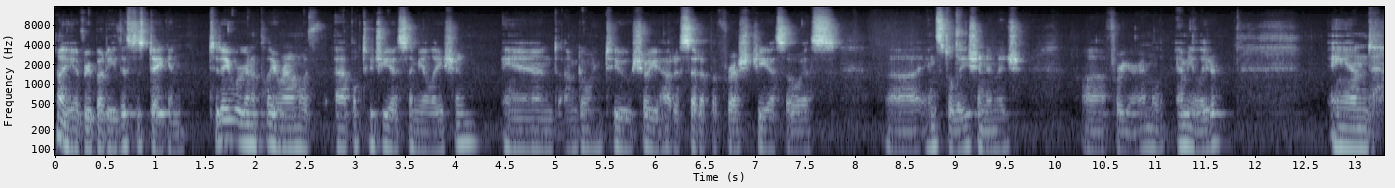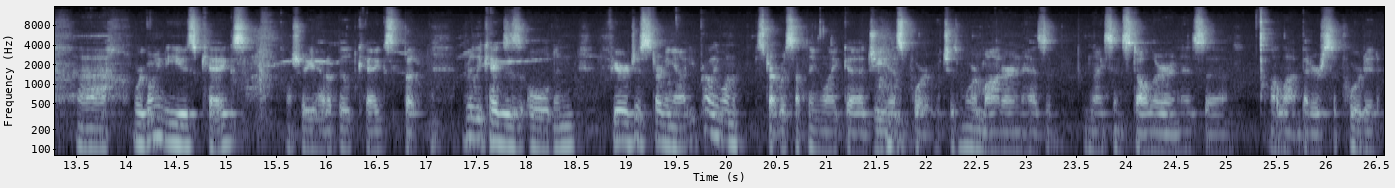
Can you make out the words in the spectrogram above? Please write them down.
Hi everybody, this is Dagan. Today we're going to play around with Apple IIgs emulation and I'm going to show you how to set up a fresh GSOS uh, installation image uh, for your emulator. And uh, we're going to use Kegs. I'll show you how to build Kegs, but really Kegs is old and if you're just starting out you probably want to start with something like GSport which is more modern, has a nice installer and is uh, a lot better supported.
